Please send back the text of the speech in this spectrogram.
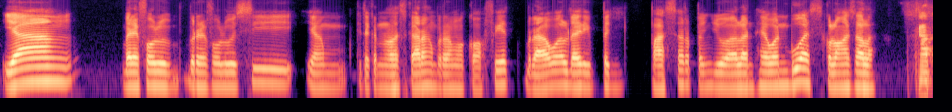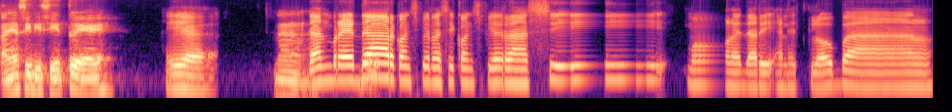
Yang berevolu- berevolusi yang kita kenal sekarang bernama COVID berawal dari pen- pasar penjualan hewan buas kalau nggak salah. Katanya sih di situ ya. Iya. Nah, Dan beredar konspirasi-konspirasi mulai dari elit global,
